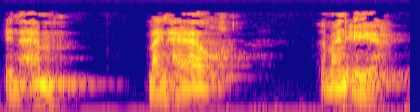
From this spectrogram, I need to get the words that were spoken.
In Hem mijn heil en mijn eer.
